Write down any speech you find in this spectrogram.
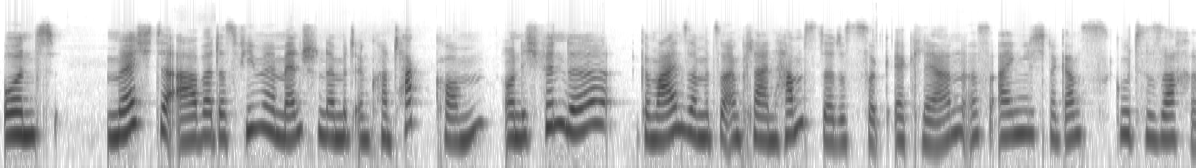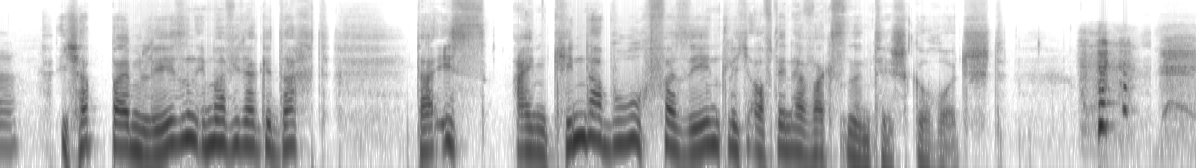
und möchte aber, dass viel mehr Menschen damit in Kontakt kommen. Und ich finde, gemeinsam mit so einem kleinen Hamster das zu erklären, ist eigentlich eine ganz gute Sache. Ich habe beim Lesen immer wieder gedacht, da ist ein Kinderbuch versehentlich auf den Erwachsenentisch gerutscht.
